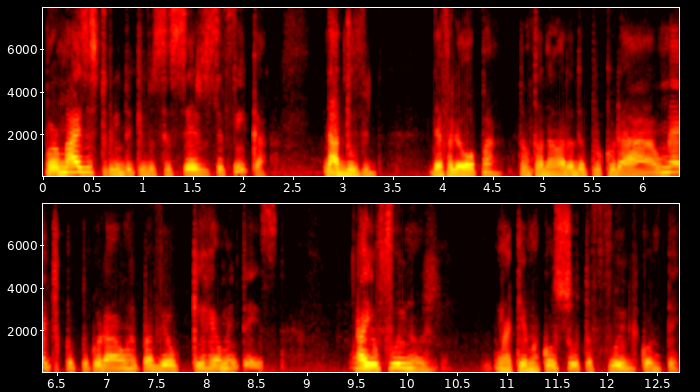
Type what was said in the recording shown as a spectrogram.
Por mais instruída que você seja, você fica na dúvida. Daí eu falei, opa, então está na hora de eu procurar um médico, procurar um para ver o que realmente é isso. Aí eu fui, no, marquei uma consulta, fui e contei.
